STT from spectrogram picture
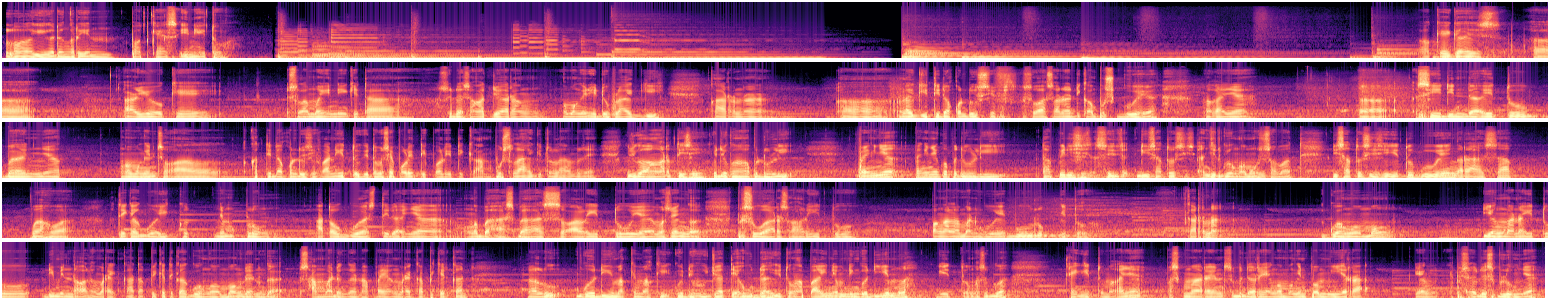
lo lagi ngedengerin podcast ini itu. Oke okay guys, uh, are you okay? Selama ini kita sudah sangat jarang ngomongin hidup lagi karena uh, lagi tidak kondusif suasana di kampus gue ya. Makanya uh, si Dinda itu banyak ngomongin soal ketidakkondusifan itu gitu. Maksudnya politik-politik kampus lah gitulah maksudnya. Gue juga gak ngerti sih gue juga gak peduli. Pengennya pengennya gue peduli. Tapi di, sisi, di satu sisi anjir gue ngomong susah banget. Di satu sisi itu gue ngerasa bahwa ketika gue ikut nyemplung atau gue setidaknya ngebahas-bahas soal itu ya maksudnya nggak bersuara soal itu pengalaman gue buruk gitu. Karena gue ngomong yang mana itu diminta oleh mereka tapi ketika gue ngomong dan nggak sama dengan apa yang mereka pikirkan lalu gue dimaki-maki gue dihujat ya udah gitu ngapain ya mending gue diem lah gitu. Maksud gue kayak gitu. Makanya pas kemarin sebenarnya ngomongin pemira yang episode sebelumnya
